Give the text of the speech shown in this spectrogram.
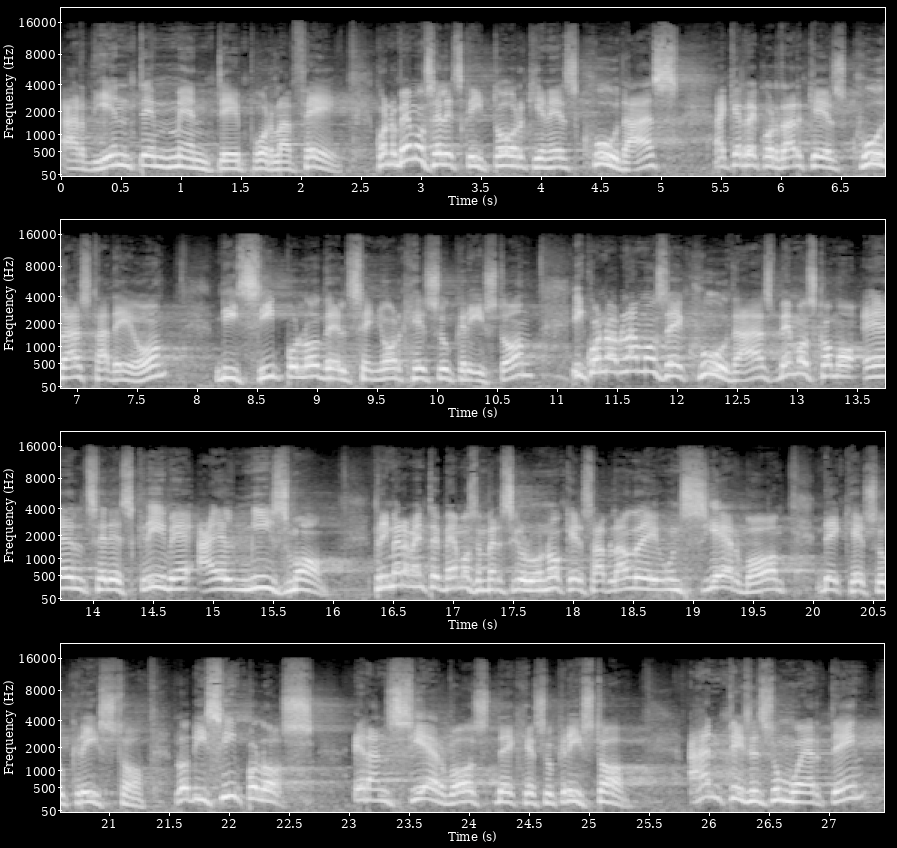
ardientemente por la fe. Cuando vemos el escritor, quien es Judas, hay que recordar que es Judas Tadeo, discípulo del Señor Jesucristo. Y cuando hablamos de Judas, vemos cómo él se describe a él mismo. Primeramente vemos en versículo 1 que es hablando de un siervo de Jesucristo. Los discípulos eran siervos de Jesucristo antes de su muerte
